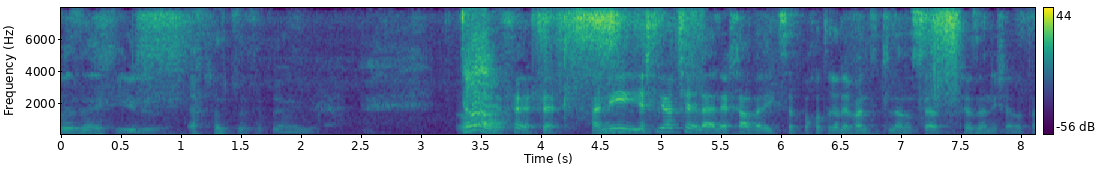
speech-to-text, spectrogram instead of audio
בזה, כאילו, אני לא צריך יותר מדי. טוב. אוקיי, יפה, יפה. אני, יש לי עוד שאלה אליך, אבל היא קצת פחות רלוונטית לנושא, אז אחרי זה אני אשאל אותה.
